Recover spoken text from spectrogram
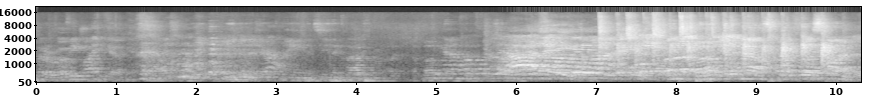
Got a roving mic here. airplane and seeing the clouds from above them. In Berkeley now, for the first time.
